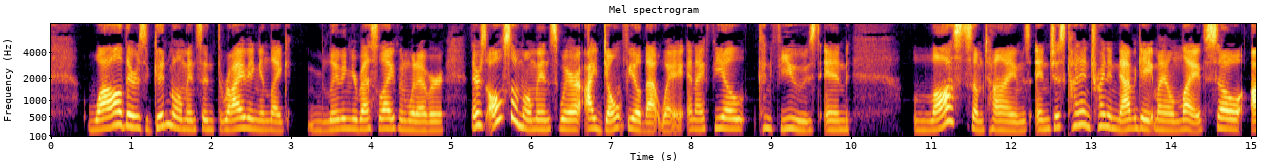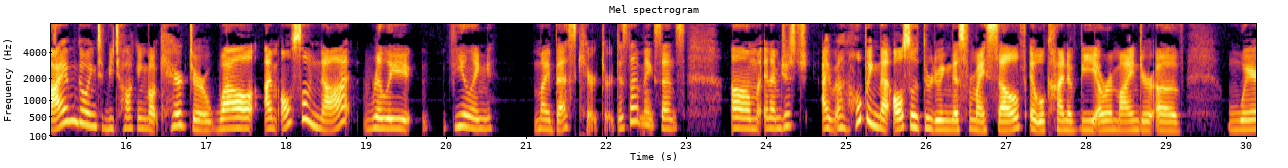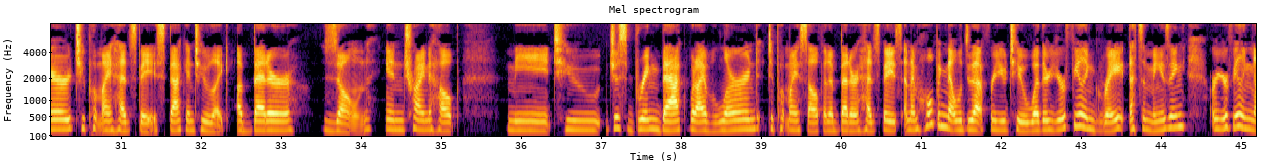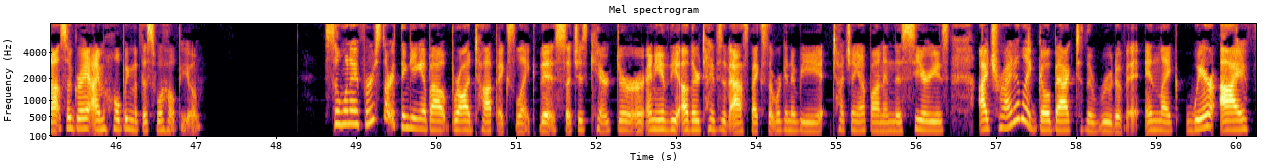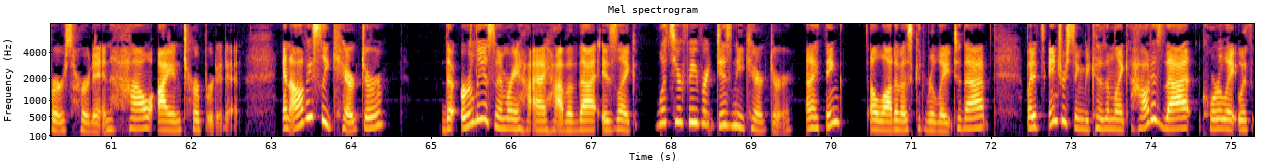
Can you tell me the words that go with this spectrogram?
while there's good moments and thriving and like living your best life and whatever, there's also moments where I don't feel that way and I feel confused and lost sometimes and just kind of trying to navigate my own life. So I'm going to be talking about character while I'm also not really feeling my best character. Does that make sense? Um, and I'm just, I'm hoping that also through doing this for myself, it will kind of be a reminder of where to put my headspace back into like a better zone in trying to help me to just bring back what I've learned to put myself in a better headspace. And I'm hoping that will do that for you too. Whether you're feeling great, that's amazing, or you're feeling not so great, I'm hoping that this will help you. So, when I first start thinking about broad topics like this, such as character or any of the other types of aspects that we're going to be touching up on in this series, I try to like go back to the root of it and like where I first heard it and how I interpreted it. And obviously, character, the earliest memory I have of that is like, what's your favorite Disney character? And I think a lot of us could relate to that. But it's interesting because I'm like, how does that correlate with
